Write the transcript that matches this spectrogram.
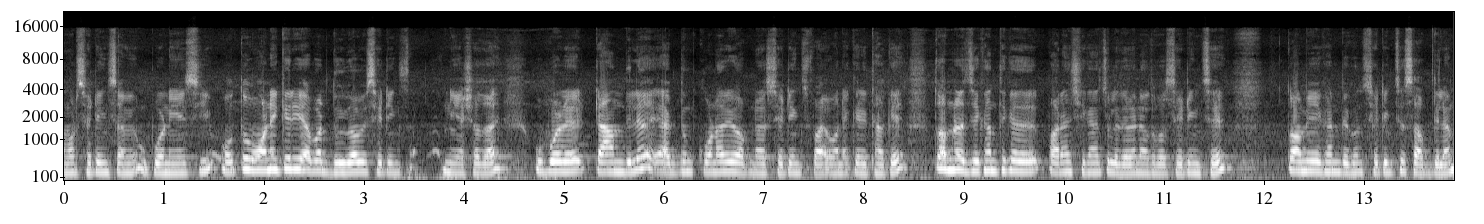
আমার সেটিংস আমি উপর নিয়েছি ও তো অনেকেরই আবার দুইভাবে সেটিংস নিয়ে আসা যায়। উপরে টান দিলে একদম কোনারেও আপনার সেটিংস পায়, অনেকেরই থাকে। তো আপনারা যেখান থেকে পারেন সেখানে চলে যাবেন অথবা সেটিংসে তো আমি এখানে দেখুন সেটিংসে সাপ দিলাম।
